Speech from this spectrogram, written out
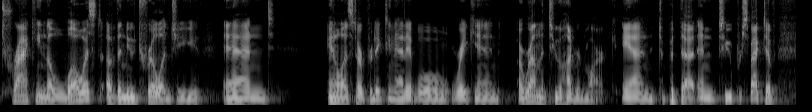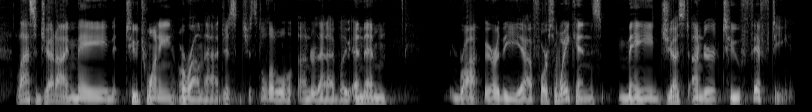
tracking the lowest of the new trilogy, and analysts are predicting that it will rake in around the 200 mark. And to put that into perspective, Last Jedi made 220 around that, just just a little under that, I believe, and then or the uh, Force Awakens made just under 250.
